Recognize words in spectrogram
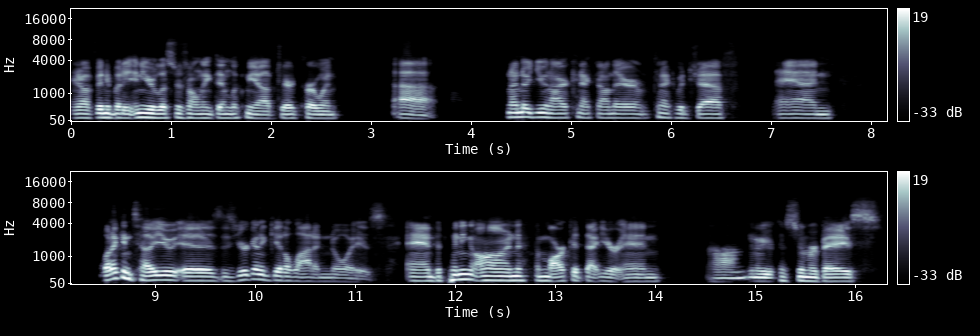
you know, if anybody, any of your listeners are on LinkedIn, look me up, Jarid Kerwin. Uh, and I know you and I are connected on there. I'm connected with Jeff, and what I can tell you is is you're going to get a lot of noise, and depending on the market that you're in, um, you know, your consumer base,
